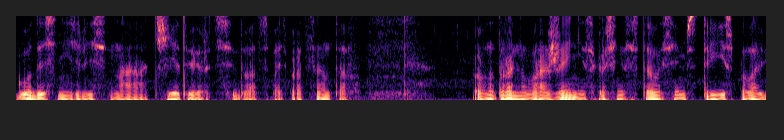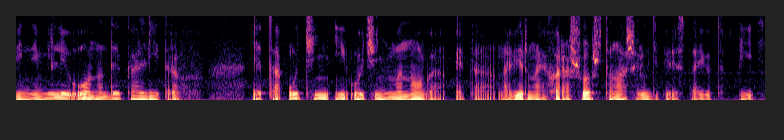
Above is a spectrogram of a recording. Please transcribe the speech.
года снизились на четверть, 25%. В натуральном выражении сокращение составило 73,5 миллиона декалитров – это очень и очень много. Это, наверное, хорошо, что наши люди перестают пить.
